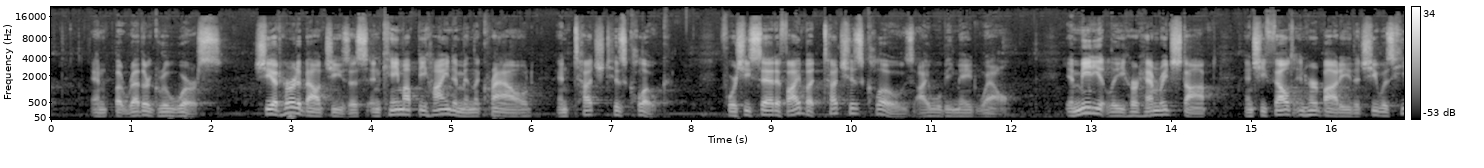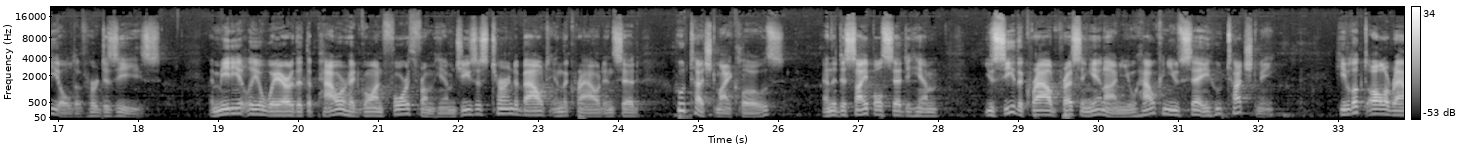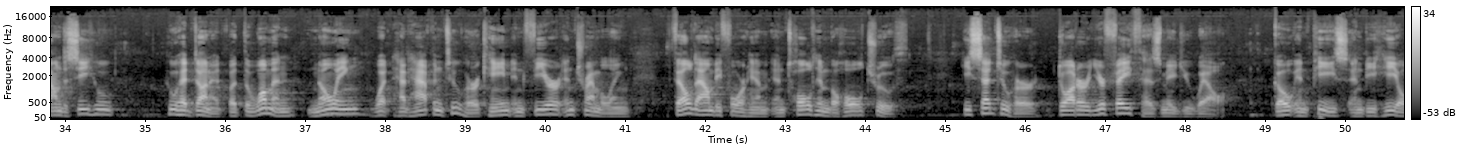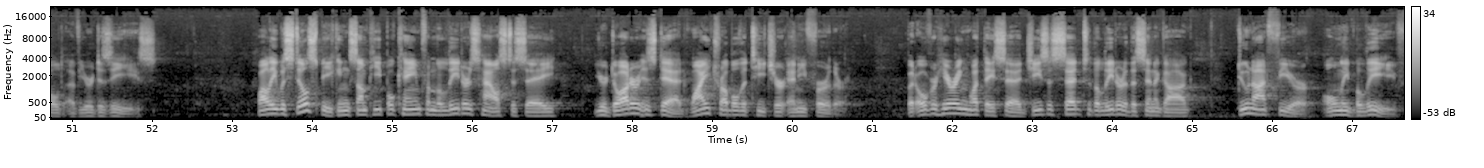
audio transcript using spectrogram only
and, but rather grew worse. She had heard about Jesus and came up behind him in the crowd and touched his cloak. For she said, If I but touch his clothes, I will be made well. Immediately her hemorrhage stopped, and she felt in her body that she was healed of her disease. Immediately aware that the power had gone forth from him, Jesus turned about in the crowd and said, Who touched my clothes? And the disciples said to him, You see the crowd pressing in on you. How can you say, Who touched me? He looked all around to see who, who had done it, but the woman, knowing what had happened to her, came in fear and trembling, fell down before him, and told him the whole truth. He said to her, Daughter, your faith has made you well Go in peace and be healed of your disease. While he was still speaking, some people came from the leader's house to say, Your daughter is dead. Why trouble the teacher any further? But overhearing what they said, Jesus said to the leader of the synagogue, Do not fear, only believe.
